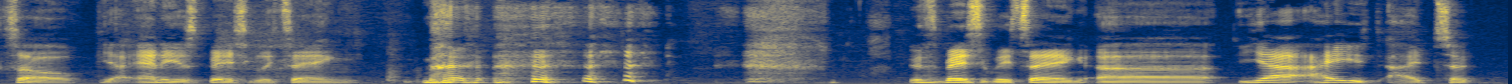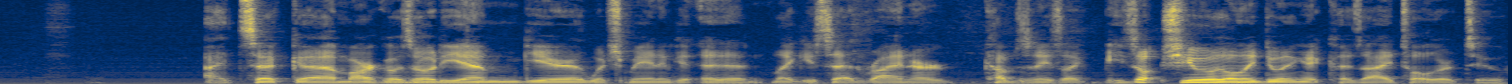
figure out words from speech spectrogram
So yeah, Annie is basically saying is basically saying, uh, yeah, I I took I took uh, Marco's ODM gear, which made him get, uh, like you said, Reiner comes and he's like, he's she was only doing it because I told her to.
